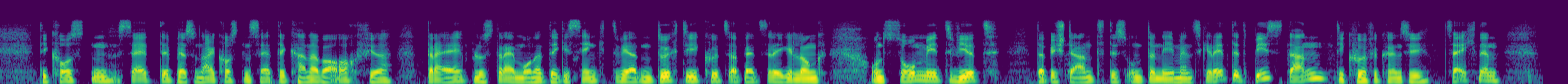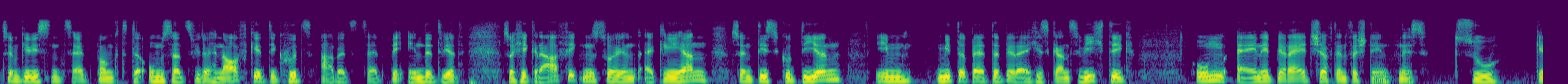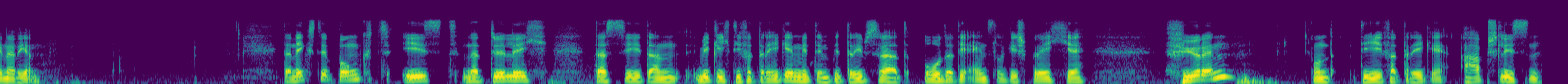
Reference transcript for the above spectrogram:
Die Kostenseite, Personalkostenseite kann aber auch für drei plus drei Monate gesenkt werden durch die Kurzarbeitsregelung und somit wird der Bestand des Unternehmens gerettet, bis dann, die Kurve können Sie zeichnen, zu einem gewissen Zeitpunkt der Umsatz wieder hinaufgeht, die Kurzarbeitszeit beendet wird. Solche Grafiken sollen erklären, sollen diskutieren im Mitarbeiterbereich ist ganz wichtig, um eine Bereitschaft, ein Verständnis zu generieren. Der nächste Punkt ist natürlich, dass Sie dann wirklich die Verträge mit dem Betriebsrat oder die Einzelgespräche führen und die Verträge abschließen.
